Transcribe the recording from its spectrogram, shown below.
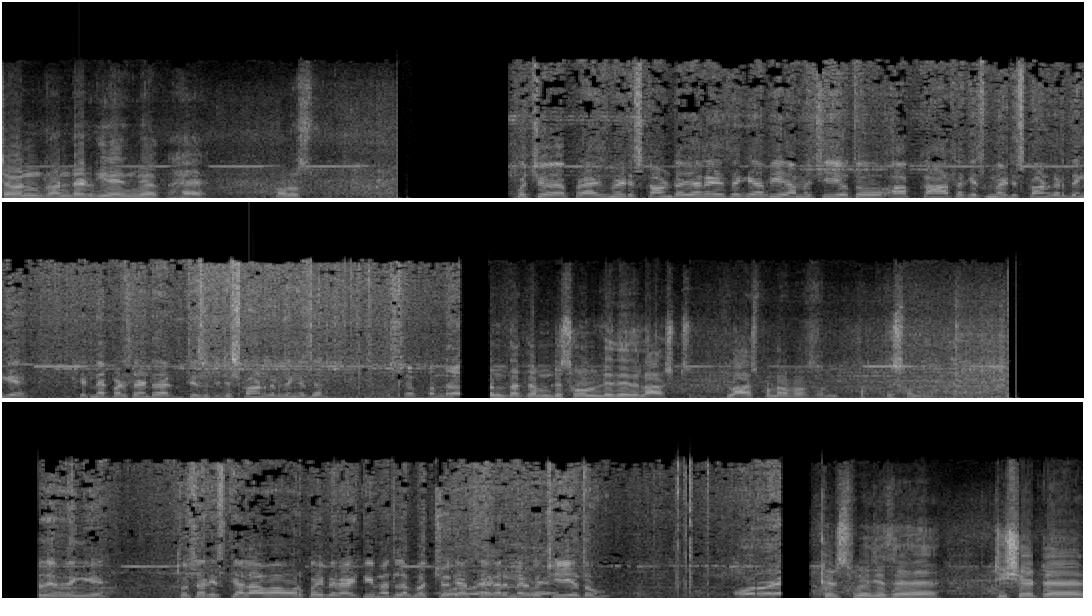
सेवन हंड्रेड की रेंज में है, और उस कुछ प्राइस में डिस्काउंट हो जाएगा? जैसे कि अभी हमें चाहिए तो आप कहाँ तक इसमें डिस्काउंट कर देंगे? कितने परसेंट तक डिस्काउंट कर देंगे सर? इसमें पंद्रह तक हम डिस्काउंट ले देते लास्ट लास्ट पंद्रह परसेंट तक डिस्काउंट दे देंगे। तो सर इसके अलावा और कोई वैरायटी मतलब बच्चों के ऐसे अगर मेरे को चाहिए तो? और किड्स में जैसे है टी शर्ट है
